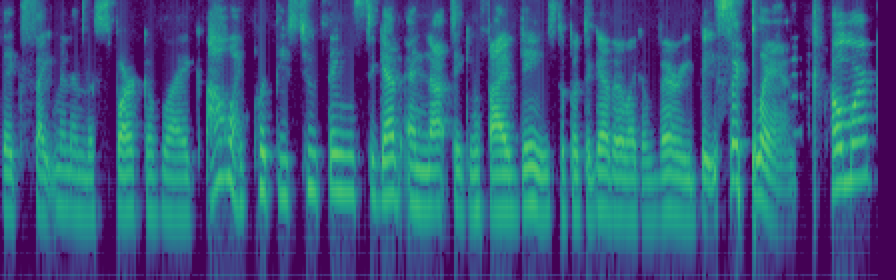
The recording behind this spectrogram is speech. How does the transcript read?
the excitement and the spark of like oh i put these two things together and not taking five days to put together like a very basic plan? Homework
